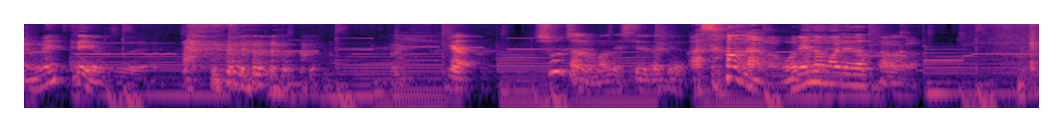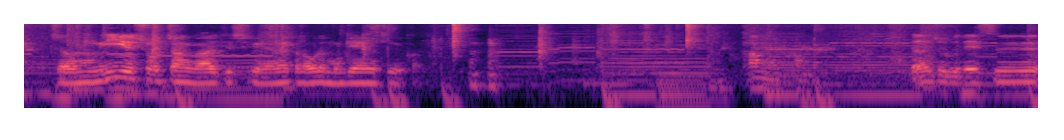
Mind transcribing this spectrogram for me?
やめてよそれ。いや翔ちゃんの真似してるだけだあそうなの？俺の真似だったのかじゃあもういいよ翔ちゃんが相手してくれないから俺もゲームするから。カモン大丈夫です。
